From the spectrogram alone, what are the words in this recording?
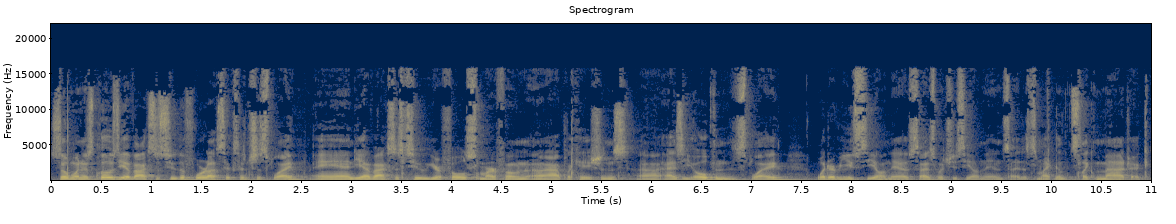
So when it's closed, you have access to the 4.6 inch display, and you have access to your full smartphone uh, applications. Uh, as you open the display, whatever you see on the outside is what you see on the inside. It's like it's like magic,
